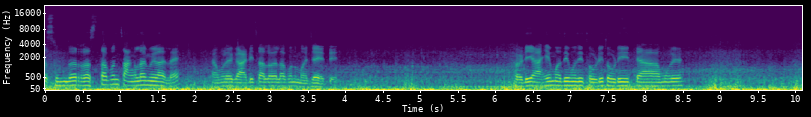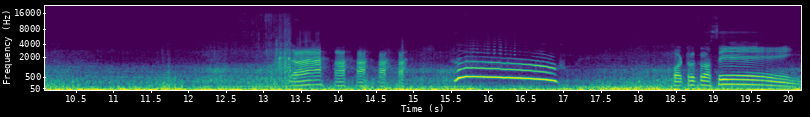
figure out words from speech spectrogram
आता सुंदर रस्ता पण चांगला मिळाला आहे त्यामुळे गाडी चालवायला पण मजा येते. खडी आहे मध्ये मध्ये थोडी थोडी त्यामुळे वॉटर क्रॉसिंग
